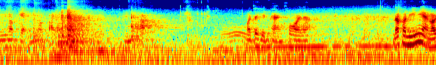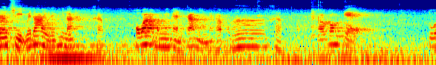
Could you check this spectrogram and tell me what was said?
นี่เราแกะนี่ลงไป เห็นไหมครับ โอ้มันจะเห็นแผงคอยแล้ว แล้วคราวนี้เนี่ยเรายังฉีดไม่ได้อีกนะพี่นะครับ เพราะว่ามันมีแผ่นกั้นเห็นไหมครับ อ่าครับ เราต้องแกะตัว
